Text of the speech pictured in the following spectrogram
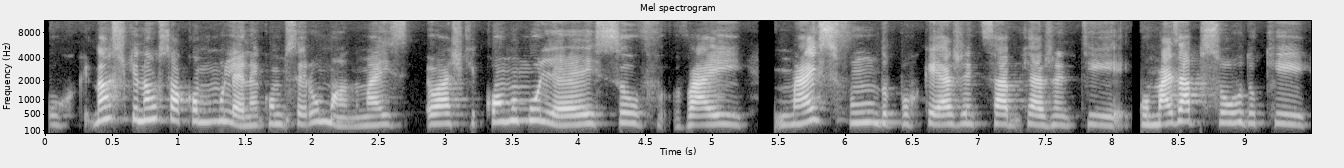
Porque, acho que não só como mulher, né, como ser humano, mas eu acho que como mulher isso vai mais fundo, porque a gente sabe que a gente, por mais absurdo que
